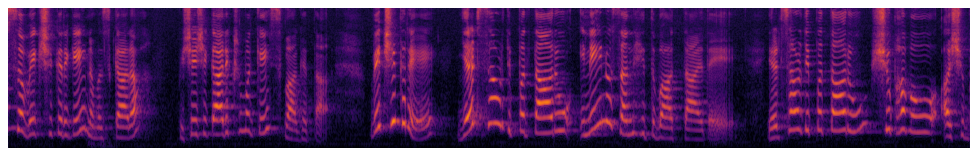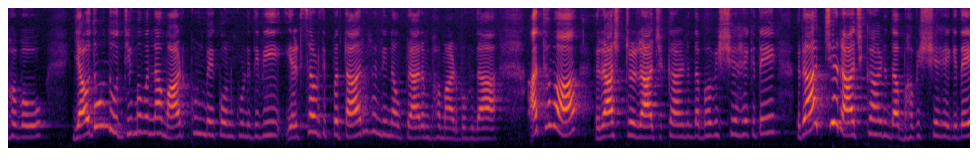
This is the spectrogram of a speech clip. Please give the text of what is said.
ನ್ಯೂಸ್ ವೀಕ್ಷಕರಿಗೆ ನಮಸ್ಕಾರ. ವಿಶೇಷ ಕಾರ್ಯಕ್ರಮಕ್ಕೆ ಸ್ವಾಗತ. ವೀಕ್ಷಕರೇ, ಎರಡ್ ಸಾವಿರದ ಇಪ್ಪತ್ತಾರು ಇನ್ನೇನು ಸನ್ನಿಹಿತವಾಗ್ತಾ ಇದೆ? ಎರಡ್ ಸಾವಿರದ ಇಪ್ಪತ್ತಾರು ಶುಭವೋ ಅಶುಭವೋ? ಯಾವುದೋ ಒಂದು ಉದ್ಯಮವನ್ನು ಮಾಡ್ಕೊಳ್ಬೇಕು ಅಂದ್ಕೊಂಡಿದ್ದೀವಿ ಎರಡ್ ಸಾವಿರದ ಇಪ್ಪತ್ತಾರರಲ್ಲಿ ನಾವು ಪ್ರಾರಂಭ ಮಾಡಬಹುದಾ? ಅಥವಾ ರಾಷ್ಟ್ರ ರಾಜಕಾರಣದ ಭವಿಷ್ಯ ಹೇಗಿದೆ? ರಾಜ್ಯ ರಾಜಕಾರಣದ ಭವಿಷ್ಯ ಹೇಗಿದೆ?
